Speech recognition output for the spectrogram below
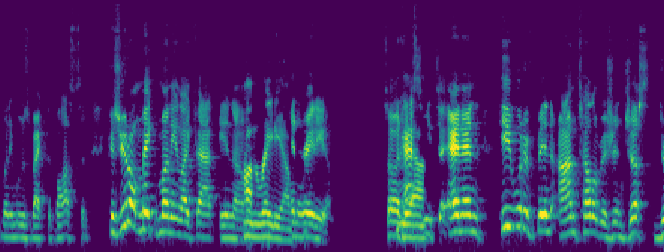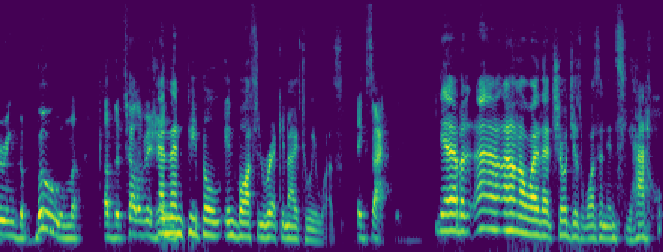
when he moves back to Boston because you don't make money like that in um, on radio. In radio, so it has yeah. to be, to, and then he would have been on television just during the boom of the television. And then people in Boston recognized who he was. Exactly. Yeah, but I, I don't know why that show just wasn't in Seattle.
